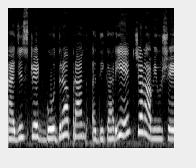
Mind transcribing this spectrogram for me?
મેજિસ્ટ્રેટ ગોધરા પ્રાંત અધિકારીએ જણાવ્યું છે.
